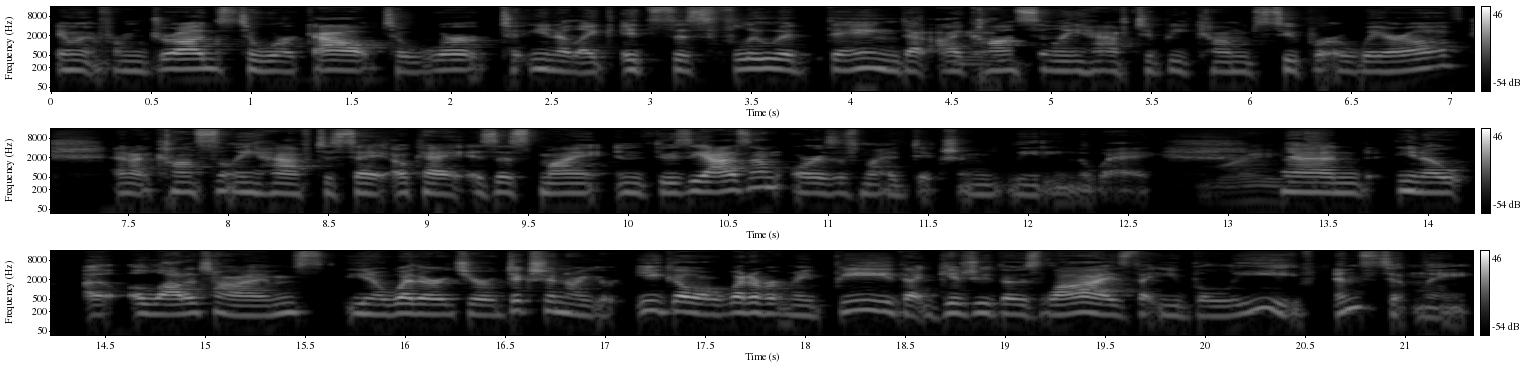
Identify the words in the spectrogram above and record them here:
It went from drugs to work out to work to, you know, like it's this fluid thing that I constantly have to become super aware of. And I constantly have to say, okay, is this my enthusiasm or is this my addiction leading the way? Right. And, you know, a, a lot of times, you know, whether it's your addiction or your ego or whatever it may be that gives you those lies that you believe instantly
